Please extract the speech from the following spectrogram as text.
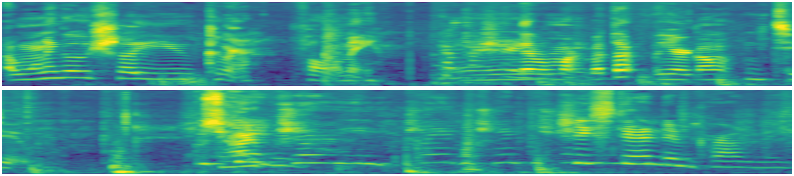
I want to go show you. Come here, follow me. Never mind about that. We are going to. She's standing, she's standing proudly.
